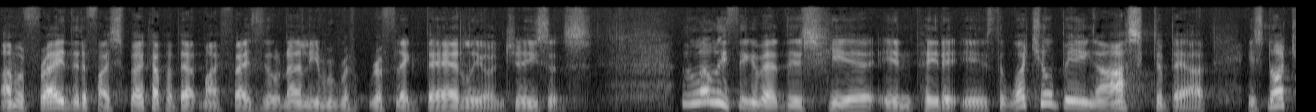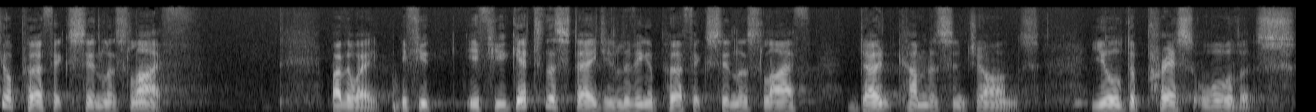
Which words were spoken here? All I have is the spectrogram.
I'm afraid that if I spoke up about my faith, it would only re- reflect badly on Jesus. The lovely thing about this here in Peter is that what you're being asked about is not your perfect sinless life. By the way, if you, if you get to the stage of living a perfect sinless life, don't come to St. John's. You'll depress all of us.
